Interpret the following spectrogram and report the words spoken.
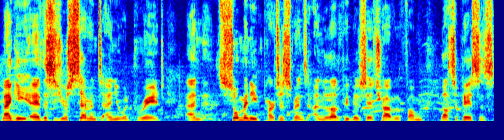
Maggie, uh, this is your seventh annual parade, and so many participants, and a lot of people say travel from lots of places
